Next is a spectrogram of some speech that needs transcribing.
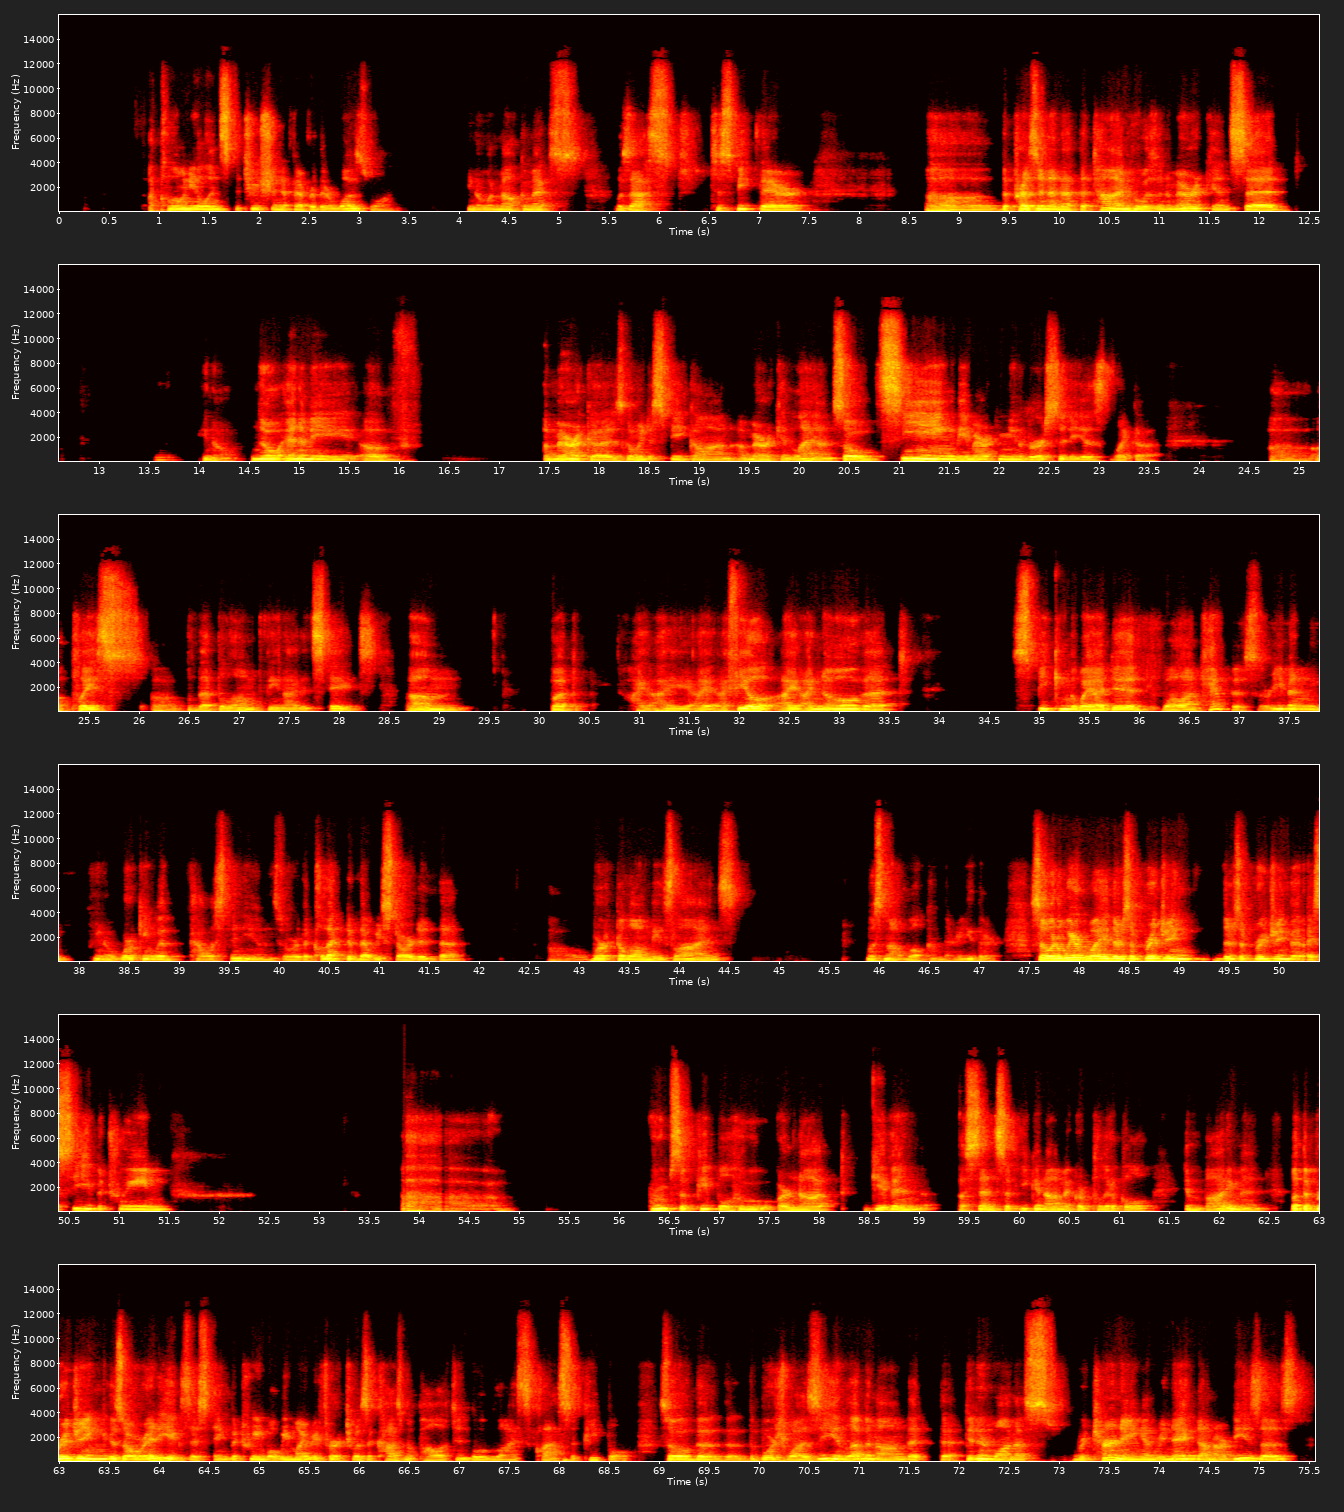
a colonial institution, if ever there was one, you know, when Malcolm X was asked to speak there, uh, the president at the time, who was an American, said, you know, no enemy of America is going to speak on American land. So seeing the American University as like a uh, a place uh, that belonged to the United States. Um, but I, I, I feel I, I know that speaking the way I did while on campus, or even you know working with Palestinians, or the collective that we started that uh, worked along these lines, was not welcome there either. So in a weird way, there's a bridging, there's a bridging that I see between uh, groups of people who are not given a sense of economic or political embodiment, but the bridging is already existing between what we might refer to as a cosmopolitan globalized class of people. So the, the, the bourgeoisie in Lebanon that, that didn't want us returning and reneged on our visas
